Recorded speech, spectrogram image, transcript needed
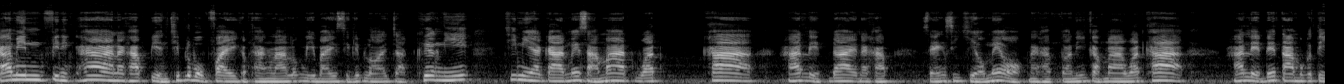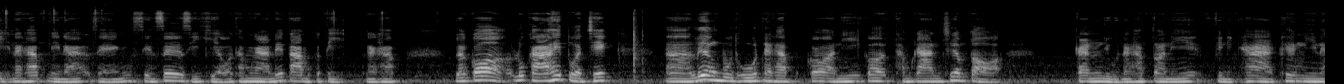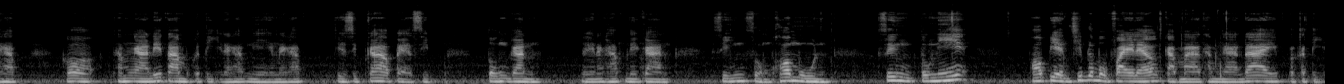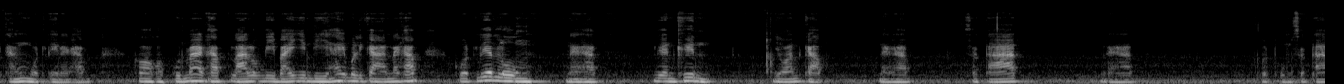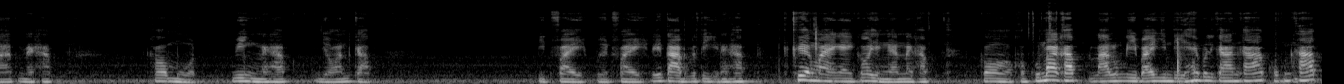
การมินฟินิก5นะครับ เปลี่ยนชิประบบไฟกับทางร้านล็อกรีไบเสร็จเรียบร้อยจากเครื่องนี้ที่มีอาการไม่สามารถวัดค่าฮาร์ดเรทได้นะครับ แสงสีเขียวไม่ออกนะครับ ตอนนี้กลับมาวัดค่าฮาร์ดเรทได้ตามปกตินะครับนี่นะแสงเซ็นเซอร์สีเขียวทำงานได้ตามปกตินะครับ แล้วก็ลูกค้าให้ตรวจเช็คเรื่องบลูทูธนะครับ ก็อันนี้ก็ทำการเชื่อมต่อกันอยู่นะครับ ตอนนี้ฟินิก5เครื่องนี้นะครับ ก็ทำงานได้ตามปกตินะครับนี่เห็นไหมครับ 79 80 ตรงกันเลยนะครับ ในการซิงค์ส่งข้อมูล ซึ่งตรงนี้พอเปลี่ยนชิประบบไฟแล้วกลับมาทำงานได้ปกติทั้งหมดเลยนะครับ ก็ขอบคุณมากครับ ร้านลงดีไบยินดีให้บริการนะครับ กดเลื่อนลงนะครับ เลื่อนขึ้น ย้อนกลับนะครับสตาร์ทนะครับ กดปุ่มสตาร์ทนะครับ เข้าโหมดวิ่งนะครับ ย้อนกลับ ปิดไฟ เปิดไฟได้ตามปกตินะครับ เครื่องมายังไงก็อย่างนั้นนะครับ ก็ขอบคุณมากครับ ร้านลูกดีไบายยินดีให้บริการครับ ขอบคุณครับ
